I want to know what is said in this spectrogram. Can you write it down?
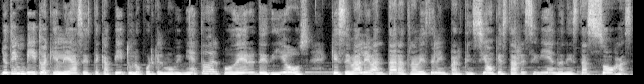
Yo te invito a que leas este capítulo porque el movimiento del poder de Dios que se va a levantar a través de la impartición que estás recibiendo en estas hojas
